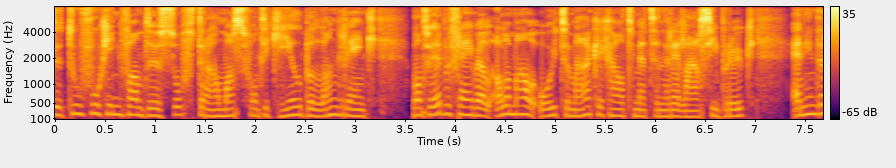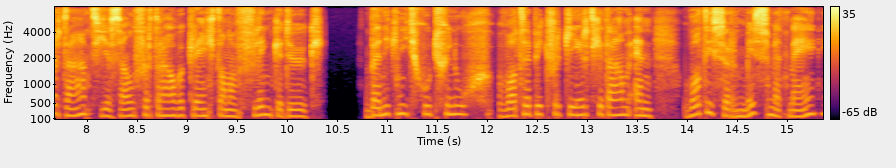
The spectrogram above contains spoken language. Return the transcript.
De toevoeging van de softtrauma's vond ik heel belangrijk, want we hebben vrijwel allemaal ooit te maken gehad met een relatiebreuk. En inderdaad, je zelfvertrouwen krijgt dan een flinke deuk. Ben ik niet goed genoeg? Wat heb ik verkeerd gedaan? En wat is er mis met mij?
